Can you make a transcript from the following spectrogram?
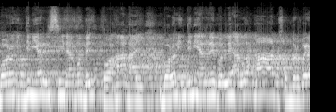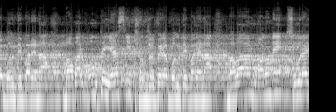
বড় ইঞ্জিনিয়ারের সিনার মধ্যে তোহা নাই। বড় ইঞ্জিনিয়ারে বললে, আল্লাহ মান সুন্দর করে বলতে পারে না। বাবার মৌতে ইয়াসিন সুন্দর করে বলতে পারে না। বাবার মরণে সুরাই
